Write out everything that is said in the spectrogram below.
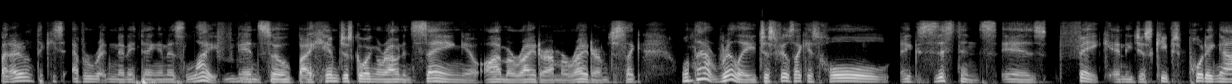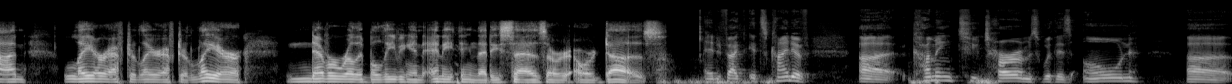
But I don't think he's ever written anything in his life. Mhm. And so by him just going around and saying, you know, I'm a writer, I'm a writer, I'm just like, well, not really. It just feels like his whole existence is fake and he just keeps putting on layer after layer after layer never really believing in anything that he says or, or does. And in fact, it's kind of uh, coming to terms with his own uh,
